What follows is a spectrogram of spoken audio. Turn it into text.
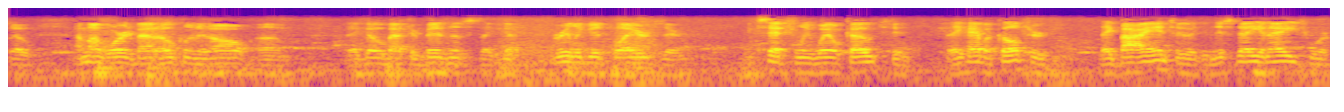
so I'm not worried about Oakland at all. Um, they go about their business. They've got really good players. They're exceptionally well coached, and they have a culture. They buy into it in this day and age where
